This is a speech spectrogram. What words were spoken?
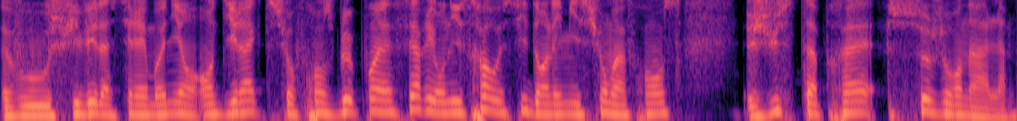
Vous suivez la cérémonie en, direct sur francebleu.fr et on y sera aussi dans l'émission Ma France juste après ce journal.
